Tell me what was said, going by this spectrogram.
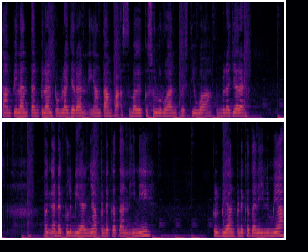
tampilan-tampilan pembelajaran yang tampak sebagai keseluruhan peristiwa pembelajaran. Bagi ada kelebihannya pendekatan ini, kelebihan pendekatan ilmiah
